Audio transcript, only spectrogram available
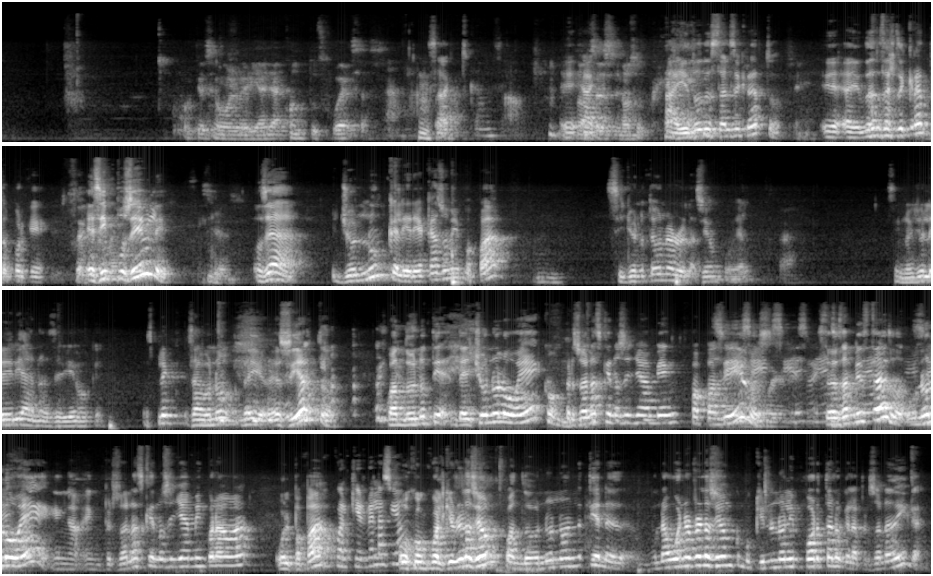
Porque se volvería ya con tus fuerzas. Ajá, Exacto. cansado. Eh, Entonces no ahí es donde está el secreto. Sí, Eh, ahí es donde está el secreto, porque es imposible. O sea, yo nunca le haría caso a mi papá si yo no tengo una relación con él. Si no, yo le diría, no, ese viejo que... ¿Me explico? O sea, uno, es cierto. Cuando uno tiene, de hecho uno lo ve con personas que no se llevan bien, papás e hijos. ¿Ustedes han visto eso? Uno lo ve en, en personas que no se llevan bien con la mamá o el papá Cualquier relación. o con cualquier relación. Cuando uno no tiene una buena relación, como que uno no le importa lo que la persona diga.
